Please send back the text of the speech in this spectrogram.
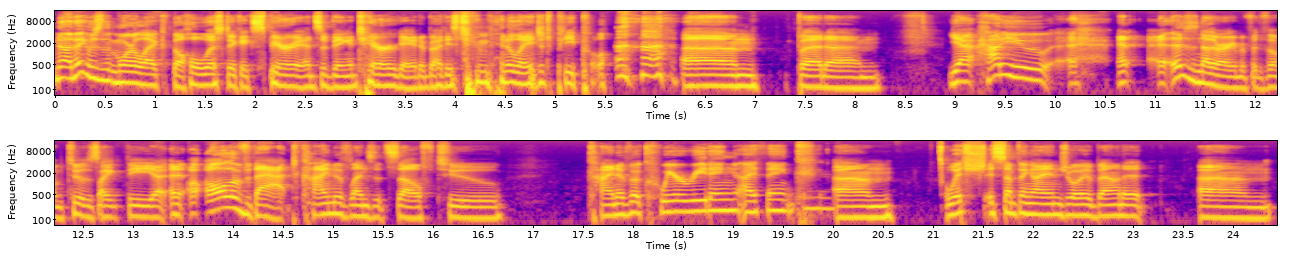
no, I think it was more like the holistic experience of being interrogated by these two middle aged people. um, but um, yeah, how do you? And this is another argument for the film too. It's like the uh, and all of that kind of lends itself to kind of a queer reading, I think, mm-hmm. um, which is something I enjoy about it. Um,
